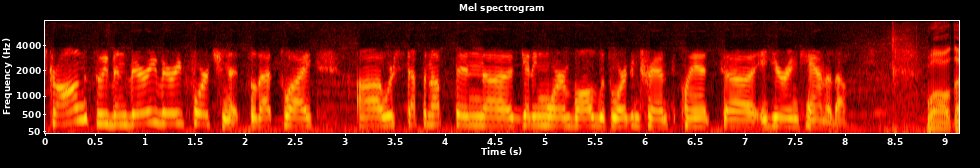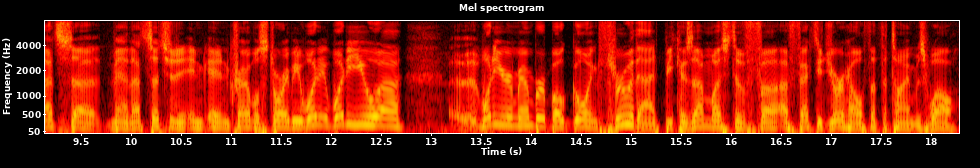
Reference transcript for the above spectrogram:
strong. So we've been very, very fortunate. So that's why uh, we're stepping up and uh, getting more involved with organ transplant uh, here in Canada. Well, that's uh, man, that's such an in- incredible story. I mean, what what do you uh, what do you remember about going through that? Because that must have uh, affected your health at the time as well.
